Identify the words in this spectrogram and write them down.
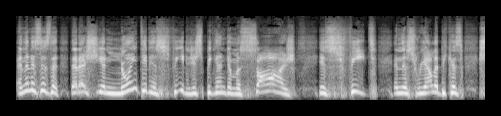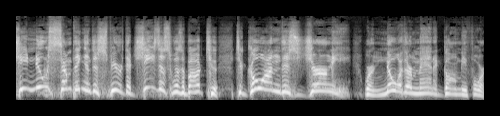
and then it says that, that as she anointed his feet and just began to massage his feet in this reality because she knew something in the spirit that Jesus was about to, to go on this journey where no other man had gone before.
